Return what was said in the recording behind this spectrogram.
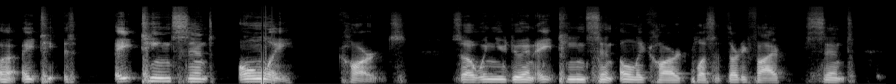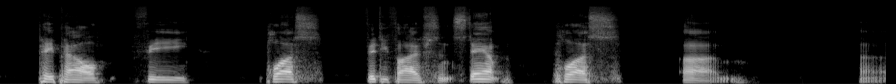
uh, 18, 18 cent only cards. So when you do an 18 cent only card plus a 35 cent PayPal fee plus 55 cent stamp plus um, uh,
